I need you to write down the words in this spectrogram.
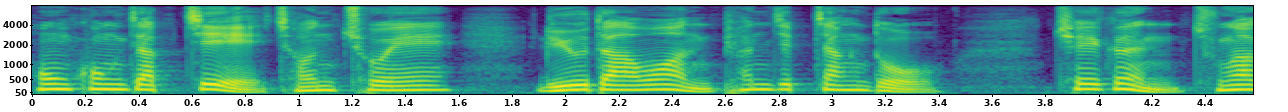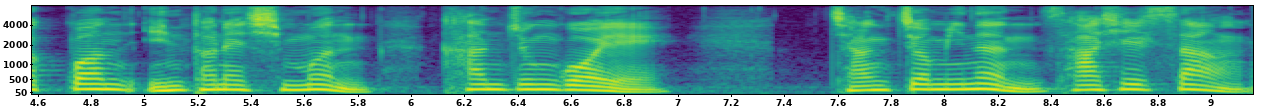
홍콩 잡지 전초의 류다원 편집장도 최근 중화권 인터넷신문 칸중거에 장점인은 사실상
